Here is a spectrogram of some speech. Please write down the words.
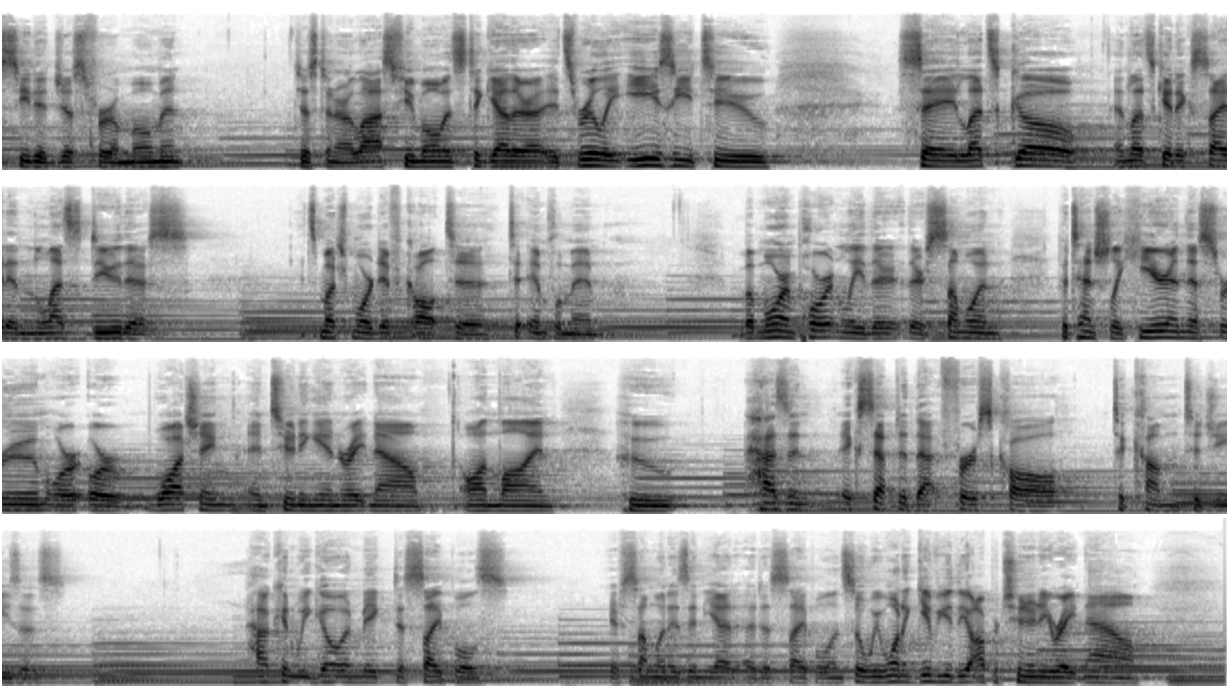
Seated just for a moment. Just in our last few moments together, it's really easy to say, let's go and let's get excited and let's do this. It's much more difficult to, to implement. But more importantly, there, there's someone potentially here in this room or, or watching and tuning in right now online who hasn't accepted that first call to come to Jesus. How can we go and make disciples if someone isn't yet a disciple? And so we want to give you the opportunity right now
